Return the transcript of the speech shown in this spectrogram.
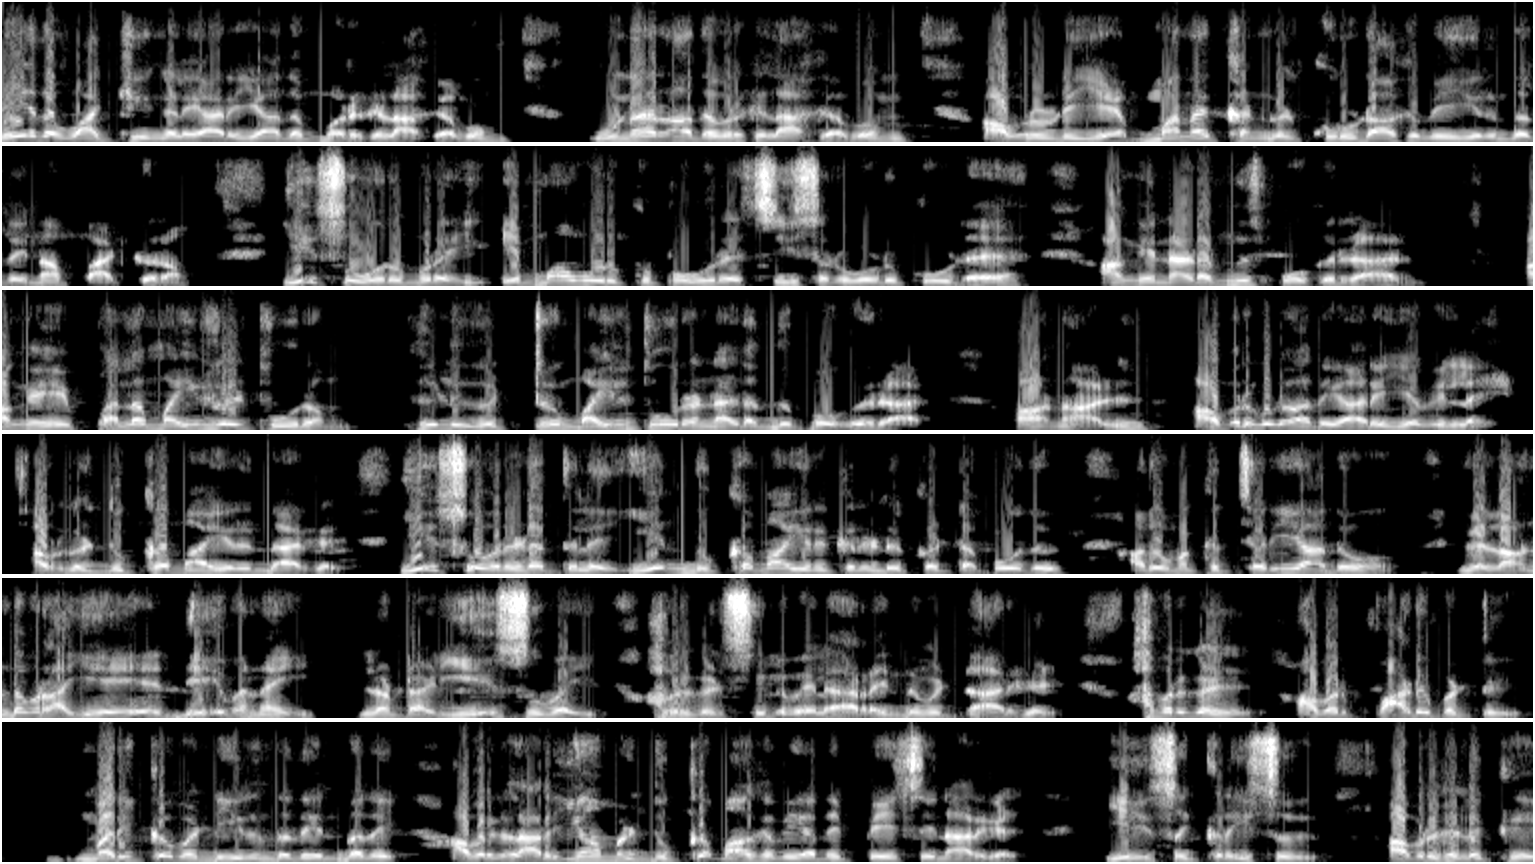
வேத வாக்கியங்களை அறியாதவர்களாகவும் உணராதவர்களாகவும் அவருடைய மன கண்கள் குருடாகவே இருந்ததை நாம் பார்க்கிறோம். இயேசு ஒரு முறை எம்மாவூருக்கு போகிற சீசரோடு கூட அங்கே நடந்து போகிறார். அங்கே பல மைல்கள் தூரம் ஏழு எட்டு மைல் தூரம் நடந்து போகிறார். ஆனால் அவர்களும் அதை அறியவில்லை. அவர்கள் துக்கமாயிருந்தார்கள். இயேசு ஒரு இடத்துல ஏன் துக்கமாயிருக்கிறது கேட்ட போது அது உமக்கு தெரியாதோ? எங்கள் ஆண்டவராகிய தேவனை இல்லாட்டால் இயேசுவை அவர்கள் சிலுவையில அறைந்து விட்டார்கள். அவர்கள் அவர் பாடுபட்டு மறிக்க வேண்டி இருந்தது என்பதை அவர்கள் அறியாமல் துக்கமாகவே அதை பேசினார்கள். இயேசு கிறிஸ்து அவர்களுக்கு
